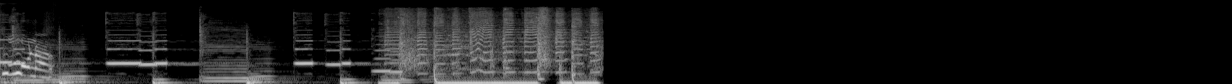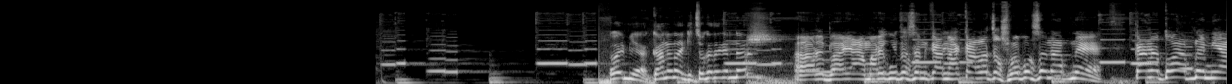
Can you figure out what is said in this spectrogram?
ফোন আর ওই মিয়া কানা নাকি? চোখে দেখেন না? আরে ভাই আমারে কইতেছেন কানা। কালা চশমা পড়ছেন আপনি? কানা তো আপনি মিয়া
